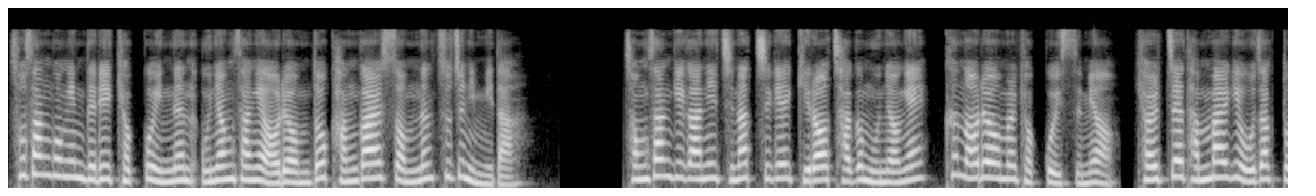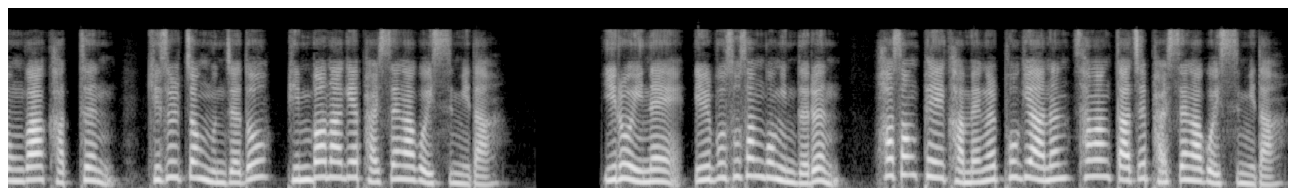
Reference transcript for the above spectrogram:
소상공인들이 겪고 있는 운영상의 어려움도 간과할 수 없는 수준입니다. 정상기간이 지나치게 길어 자금 운영에 큰 어려움을 겪고 있으며 결제 단말기 오작동과 같은 기술적 문제도 빈번하게 발생하고 있습니다. 이로 인해 일부 소상공인들은 화성페이 가맹을 포기하는 상황까지 발생하고 있습니다.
